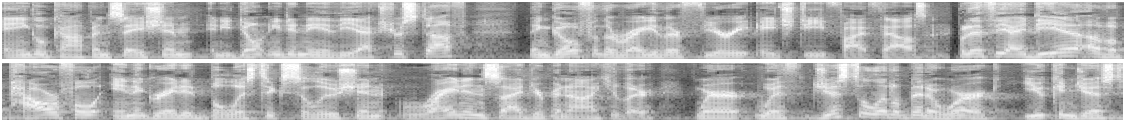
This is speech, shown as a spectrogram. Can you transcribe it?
angle compensation, and you don't need any of the extra stuff, then go for the regular Fury HD 5000. But if the idea of a powerful integrated ballistic solution right inside your binocular, where with just a little bit of work, you can just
